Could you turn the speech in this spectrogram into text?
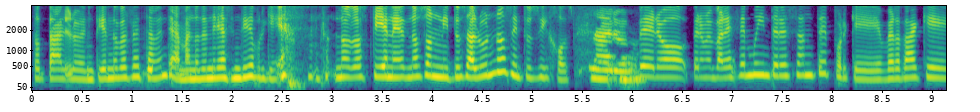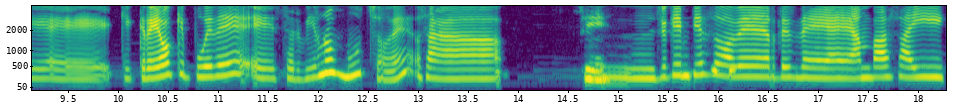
total, lo entiendo perfectamente. Además, no tendría sentido porque no los tienes, no son ni tus alumnos ni tus hijos. Claro. Pero, pero me parece muy interesante porque es verdad que, creo que puede eh, servirnos mucho, ¿eh? O sea, Sí. Mm, yo que empiezo a ver desde ambas ahí,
